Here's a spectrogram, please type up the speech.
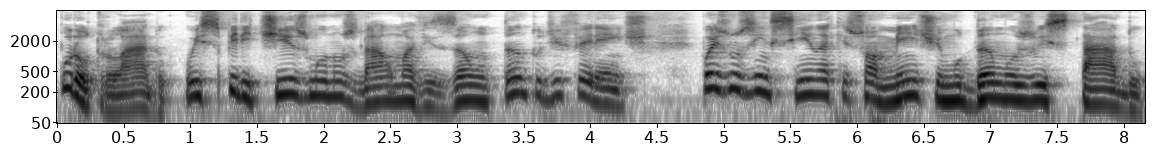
Por outro lado, o Espiritismo nos dá uma visão um tanto diferente, pois nos ensina que somente mudamos o estado,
